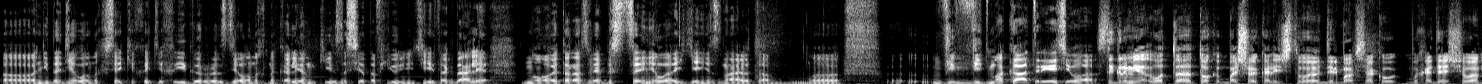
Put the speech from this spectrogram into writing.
э, недоделанных всяких этих игр, сделанных на коленке из ассетов Unity и так далее, но это разве обесценило, я не знаю, там, э, э, Ведьмака третьего? С играми вот э, только большое количество дерьма всякого выходящего,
